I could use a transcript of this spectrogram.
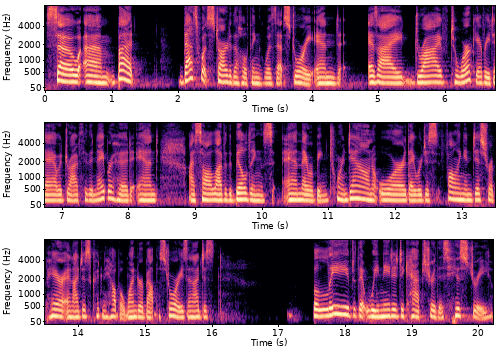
So, um, but that's what started the whole thing was that story. And as I drive to work every day, I would drive through the neighborhood and I saw a lot of the buildings and they were being torn down or they were just falling in disrepair. And I just couldn't help but wonder about the stories. And I just believed that we needed to capture this history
